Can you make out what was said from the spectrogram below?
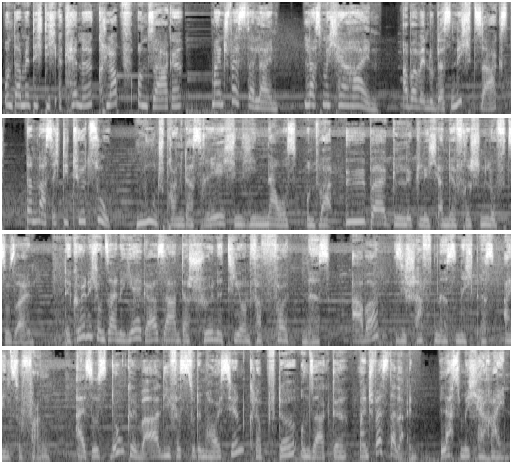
Und damit ich dich erkenne, klopf und sage, mein Schwesterlein, lass mich herein. Aber wenn du das nicht sagst, dann lass ich die Tür zu. Nun sprang das Rehchen hinaus und war überglücklich an der frischen Luft zu sein. Der König und seine Jäger sahen das schöne Tier und verfolgten es. Aber sie schafften es nicht, es einzufangen. Als es dunkel war, lief es zu dem Häuschen, klopfte und sagte, mein Schwesterlein, lass mich herein.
